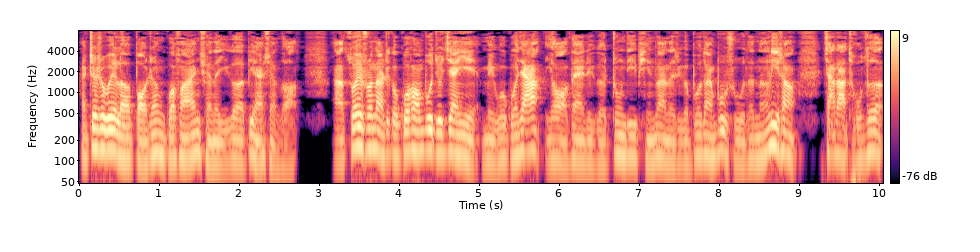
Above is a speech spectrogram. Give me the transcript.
啊，这是为了保证国防安全的一个必然选择啊，所以说呢，这个国防部就建议美国国家要在这个中低频段的这个波段部署的能力上加大投资，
